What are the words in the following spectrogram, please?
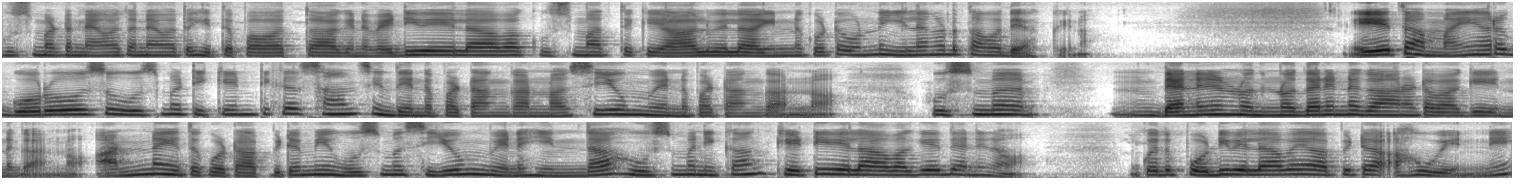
හුස්මට නැවත නැවත හිත පවත්වාගෙන වැඩි වේලාවක් හුස්මත් එක්ක යාලු වෙලා ඉන්නකොට ඔන්න ඊළඟට තව දෙයක් වෙනවා. ඒ තමයි අර ගොරෝසු හුස්ම ටිකෙන් ටික සංසිඳෙන්න පටන් ගන්නවා, සියුම් වෙන්න පටන් ගන්නවා. හුස්ම දැනෙන නොදැනෙන ගානට වගේ ඉන්න ගන්නවා. අන්න එතකොට අපිට මේ හුස්ම සියුම් වෙන හින්දා හුස්ම නිකන් කෙටි වෙලා වගේ දැනෙනවා. මොකද පොඩි වෙලාවේ අපිට අහුවෙන්නේ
